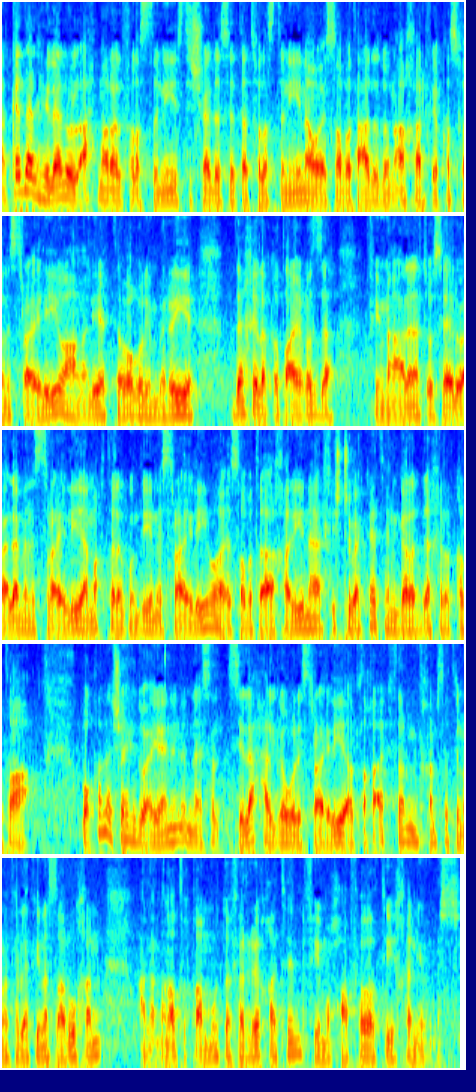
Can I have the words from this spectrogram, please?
أكد الهلال الأحمر الفلسطيني استشهاد ستة فلسطينيين وإصابة عدد آخر في قصف إسرائيلي وعملية توغل برية داخل قطاع غزة فيما أعلنت وسائل إعلام إسرائيلية مقتل جندي إسرائيلي وإصابة آخرين في اشتباكات جرت داخل القطاع. وقال شاهد عيان أن سلاح الجو الإسرائيلي أطلق أكثر من 35 صاروخا على مناطق متفرقة في محافظة خان يونس.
